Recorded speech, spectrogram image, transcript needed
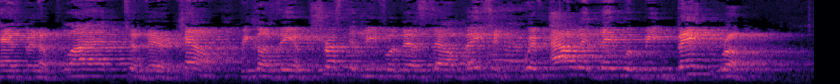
has been applied to their account because they have trusted me for their salvation. Without it, they would be bankrupt.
